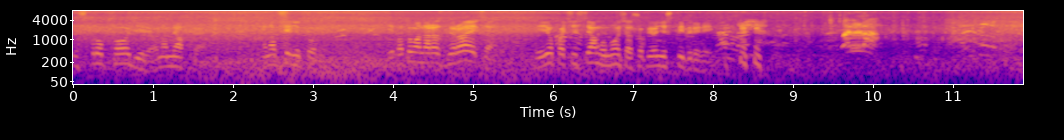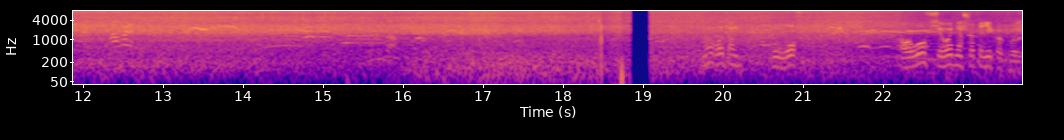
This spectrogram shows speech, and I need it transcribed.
из пробкового дерева, она мягкая. Она вообще не тонет. И потом она разбирается, ее по частям уносят, чтобы ее не стыбрили. Ну вот он, улов. А улов сегодня что-то никакой.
